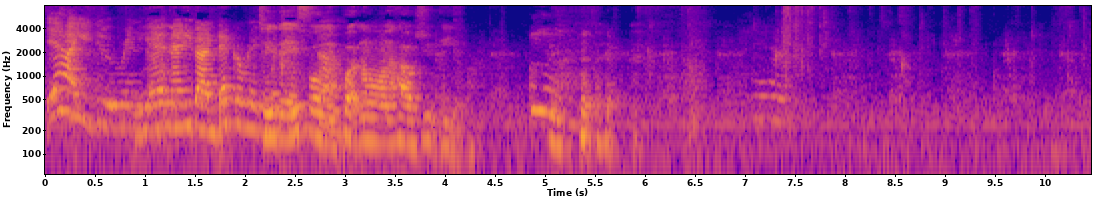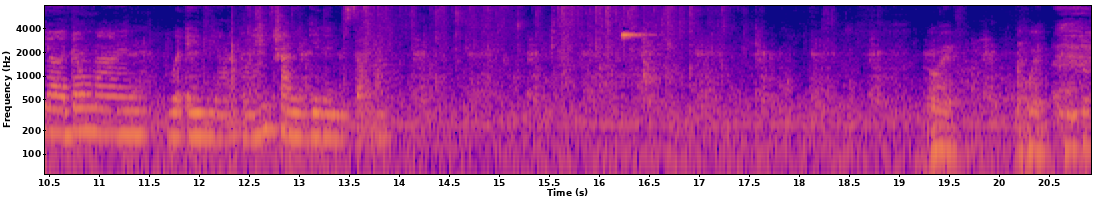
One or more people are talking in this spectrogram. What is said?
Yeah, how you do it, Renee. Yeah, now you got decorated see, with they this supposed to be putting them on the house. You eat them. Y'all don't mind what Avion doing. He trying to get into something. Go ahead. Wait. put this in there. Oh, that was nice. Yeah. Come on, put 'em Look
